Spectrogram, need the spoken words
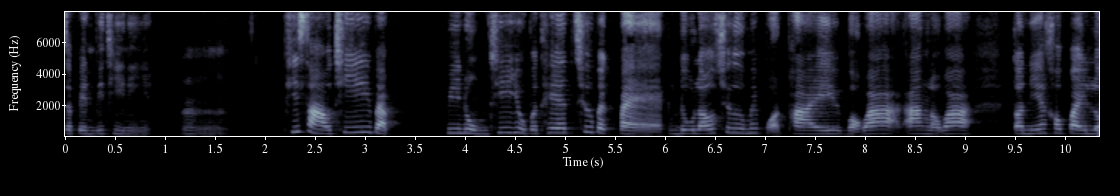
จะเป็นวิธีนี้พี่สาวที่แบบมีหนุ่มที่อยู่ประเทศชื่อแปลกๆ ดูแล้วชื่อไม่ปลอดภัย บอกว่าอ้างเราว่า ตอนนี้เขาไปล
